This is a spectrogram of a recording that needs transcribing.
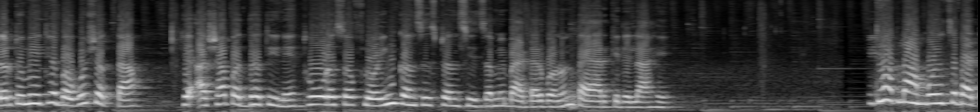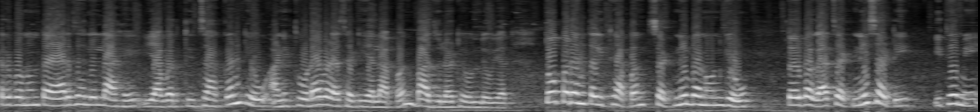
तर तुम्ही इथे बघू शकता हे अशा पद्धतीने थोडंसं फ्लोईंग कन्सिस्टन्सीचं मी बॅटर बनवून तयार केलेलं आहे. इथे आपलं आंबोळीचं बॅटर बनवून तयार झालेलं आहे. यावरती झाकण ठेवू आणि थोड्या वेळासाठी याला आपण बाजूला ठेवून देऊयात. तोपर्यंत इथे आपण चटणी बनवून घेऊ. तर बघा चटणीसाठी इथे मी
